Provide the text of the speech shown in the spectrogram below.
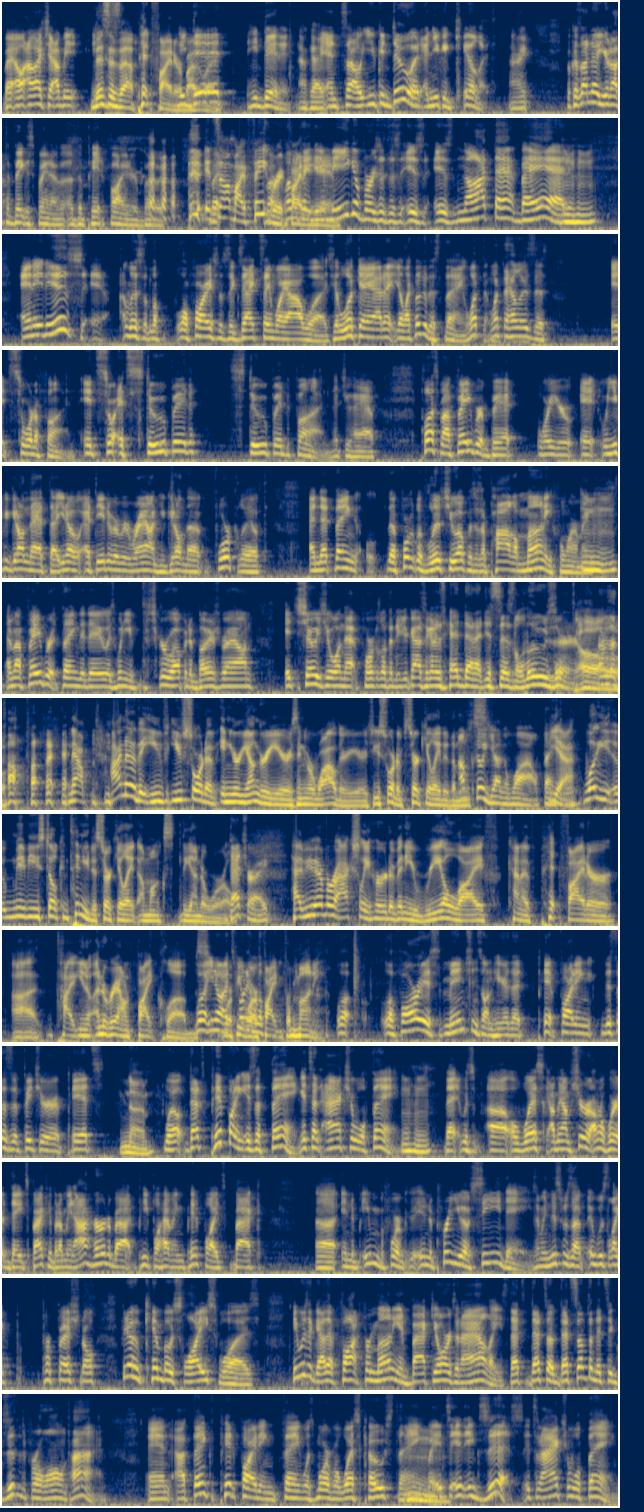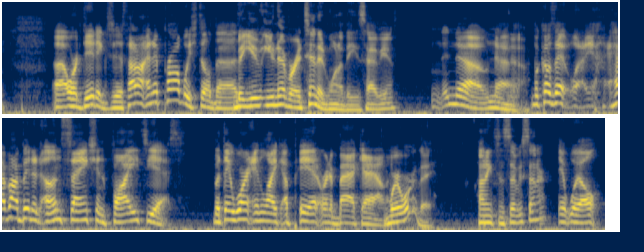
But I, I actually, I mean, This is a pit fighter. he by did the way. it. He did it. Okay, and so you can do it, and you can kill it. All right, because I know you're not the biggest fan of, of the pit fighter but It's But- not my favorite Let me tell you, the. Amiga version is is is not that bad, Mm-hmm. and it is. uh, Listen, La- Lafarius was the exact same way I was. You look at it, you're like, look at this thing. What the, what the hell is this? It's sort of fun. It's sort it's stupid, stupid fun that you have. Plus, my favorite bit where you're it where you could get on that. Uh, you know, at the end of every round, you get on the forklift. And that thing, the forklift lifts you up because there's a pile of money forming. And my favorite thing to do is when you screw up in a bonus round, it shows you on that forklift, and your guy's got his head down. It just says "loser" Oh. over the top of it. Now, I know that you've you've sort of in your younger years, in your wilder years, you sort of circulated amongst. I'm still young and wild. Thank Yeah. you. Well, you, maybe you still continue to circulate amongst the underworld. That's right. Have you ever actually heard of any real life kind of pit fighter uh, type, you know, underground fight clubs? Well, you know, where it's people funny, are La- fighting for money. Well, Lafarius mentions on here that pit fighting. This doesn't feature pits. No. Well, that's pit fighting is a thing. It's an actual thing. Mm-hmm. That was uh, a West. I mean, I'm sure I don't know where it dates back to, but I mean, I heard about people having pit fights back uh, in the, even before in the pre UFC days. I mean, this was a it was like professional. If you know who Kimbo Slice was, he was a guy that fought for money in backyards and alleys. That's that's a that's something that's existed for a long time. And I think the pit fighting thing was more of a West Coast thing, but it's it exists. It's an actual thing, uh, or did exist. I don't, and it probably still does. But you you never attended one of these, have you? No, no, No. Because they, have I been in unsanctioned fights? Yes, but they weren't in like a pit or in a back alley. Where were they? Huntington Civic Center? It will.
